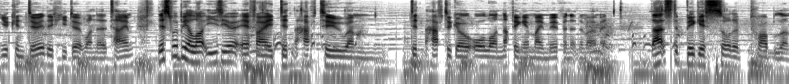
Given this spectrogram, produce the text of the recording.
you can do it if you do it one at a time. This would be a lot easier if I didn't have to um, didn't have to go all or nothing in my movement at the moment. That's the biggest sort of problem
